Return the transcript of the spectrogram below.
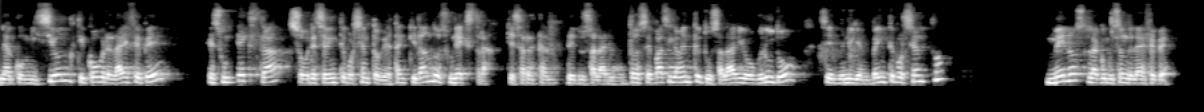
la comisión que cobra la AFP es un extra sobre ese 20% que están quitando, es un extra que se resta de tu salario. Entonces, básicamente, tu salario bruto se disminuye en 20% menos la comisión de la AFP,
